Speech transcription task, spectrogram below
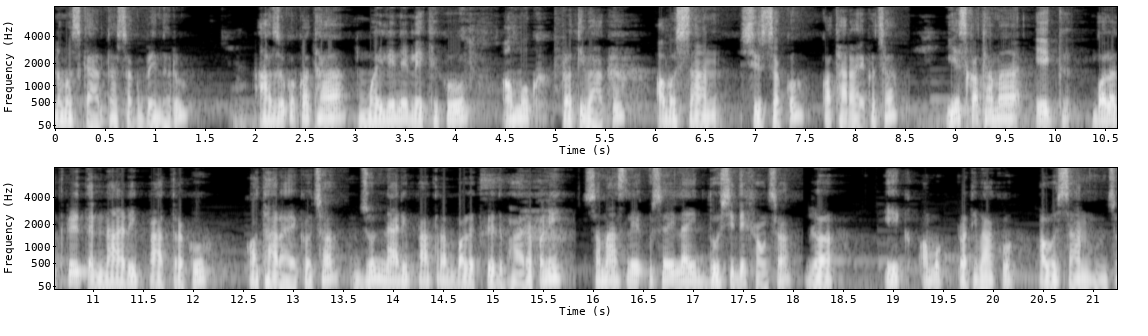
नमस्कार दर्शक वृन्दहरू आजको कथा मैले नै लेखेको अमुख प्रतिभाको अवसान शीर्षकको कथा रहेको छ। यस कथामा एक बलात्कृत नारी पात्रको कथा रहेको छ जुन नारी पात्र बलात्कृत भएर पनि समाजले उसैलाई दोषी देखाउँछ र एक अमुक प्रतिभाको अवसान हुन्छ।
